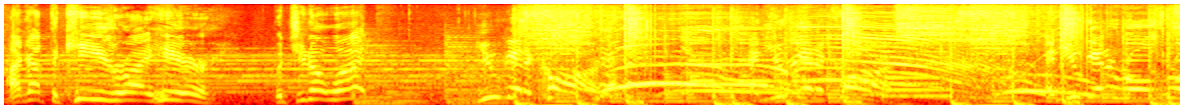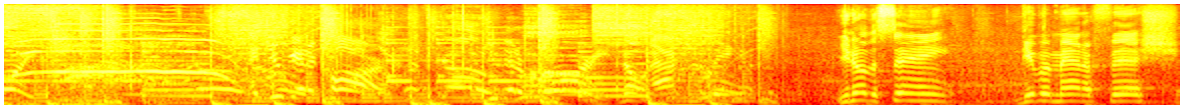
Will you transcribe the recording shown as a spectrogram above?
I got the keys right here, but you know what? You get a car, and you get a car, and you get a Rolls Royce, and you get a car, you get a Ferrari. No, actually, you know the saying, give a man a fish,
